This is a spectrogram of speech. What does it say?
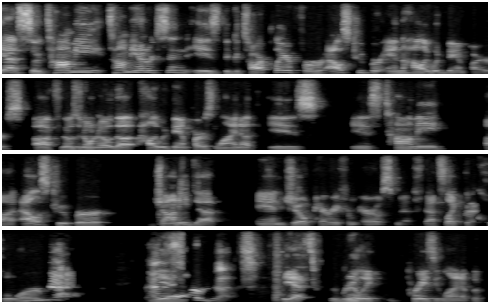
yeah so tommy tommy henriksen is the guitar player for alice cooper and the hollywood vampires uh, for those who don't know the hollywood vampires lineup is is tommy uh, alice cooper johnny depp and joe perry from aerosmith that's like the core that yeah. so nuts. Yeah, it's really crazy lineup of,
